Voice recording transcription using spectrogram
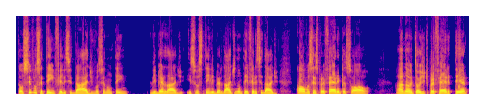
Então, se você tem felicidade, você não tem liberdade. E se você tem liberdade, não tem felicidade. Qual vocês preferem, pessoal? Ah, não, então a gente prefere ter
